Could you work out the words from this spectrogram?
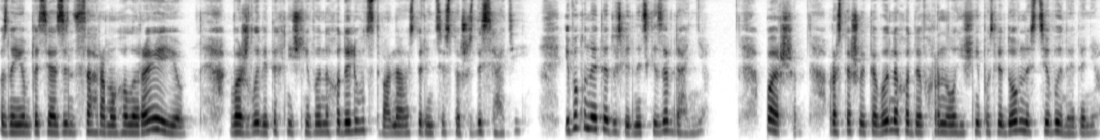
Ознайомтеся з інстаграмом-галереєю важливі технічні винаходи людства на сторінці 160 і виконайте дослідницькі завдання. Перше. Розташуйте винаходи в хронологічній послідовності винайдення.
